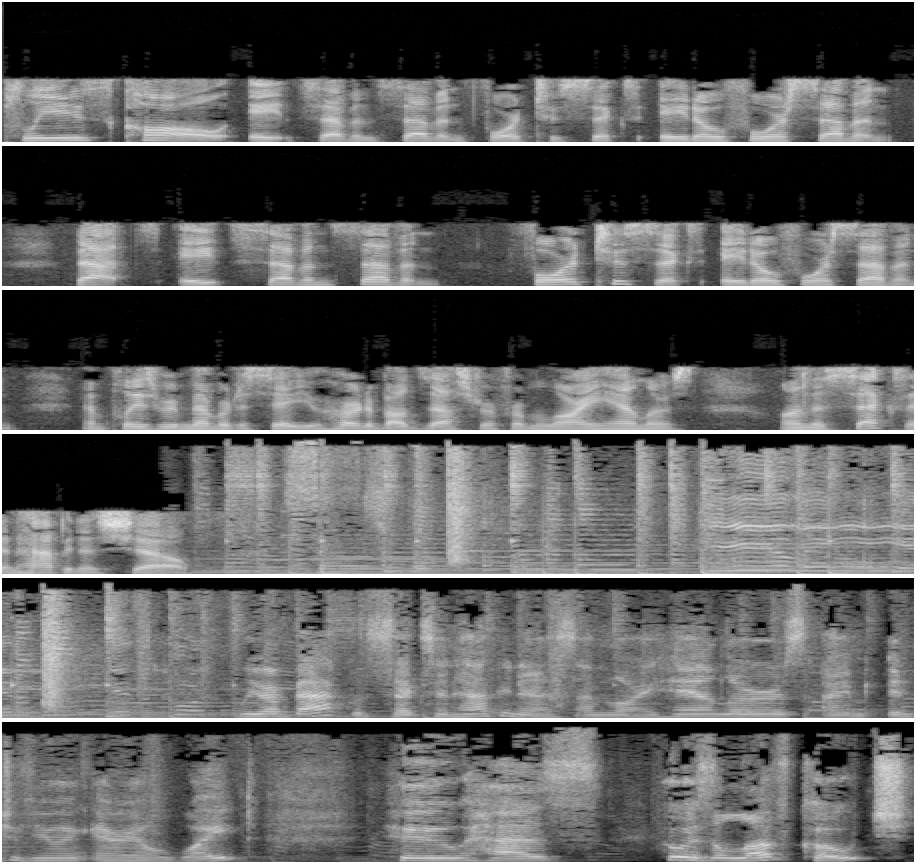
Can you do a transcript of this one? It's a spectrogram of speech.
please call 877-426-8047. That's 877 426 8047. And please remember to say you heard about Zestra from Laurie Handlers on the Sex and Happiness Show. We are back with Sex and Happiness. I'm Laurie Handlers. I'm interviewing Ariel White, who has who is a love coach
